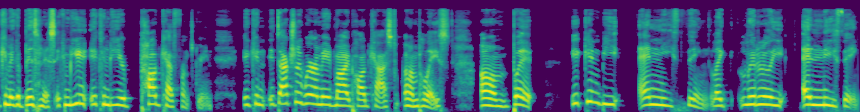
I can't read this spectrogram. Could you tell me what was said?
It can make a business. It can be it can be your podcast front screen. It can it's actually where I made my podcast um place. Um, but it can be anything, like literally anything.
